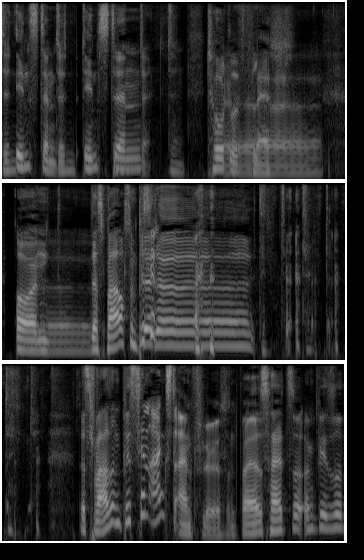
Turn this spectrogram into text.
Instant, Instant Total Flash. Und das war auch so ein bisschen, das war so ein bisschen angsteinflößend, weil es halt so irgendwie so,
